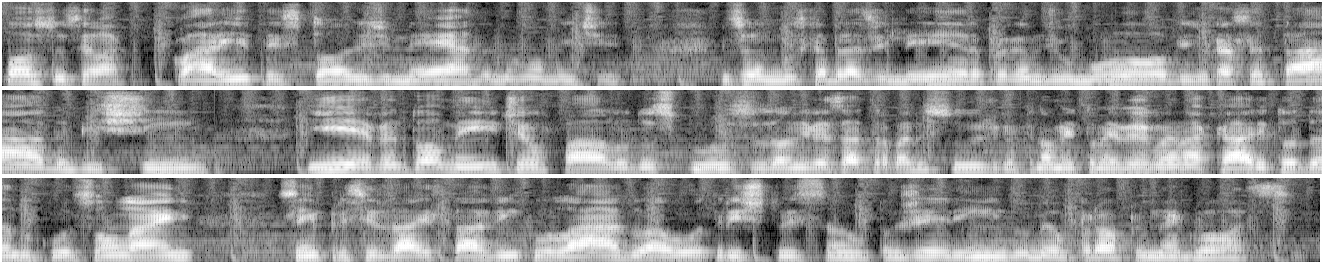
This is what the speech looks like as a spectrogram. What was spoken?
posto, sei lá, 40 stories de merda, normalmente misturando música brasileira, programa de humor, vídeo cacetada, bichinho. E, eventualmente, eu falo dos cursos da Universidade do Trabalho Sujo, que eu finalmente tomei vergonha na cara e estou dando curso online sem precisar estar vinculado a outra instituição. Estou gerindo o meu próprio negócio.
